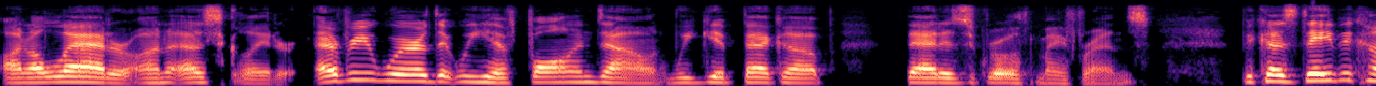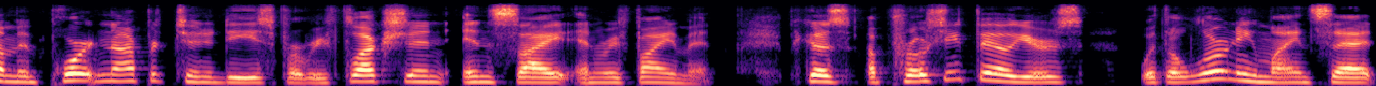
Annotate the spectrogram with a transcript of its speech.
on a ladder, on an escalator. Everywhere that we have fallen down, we get back up that is growth, my friends, because they become important opportunities for reflection, insight, and refinement. Because approaching failures with a learning mindset,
